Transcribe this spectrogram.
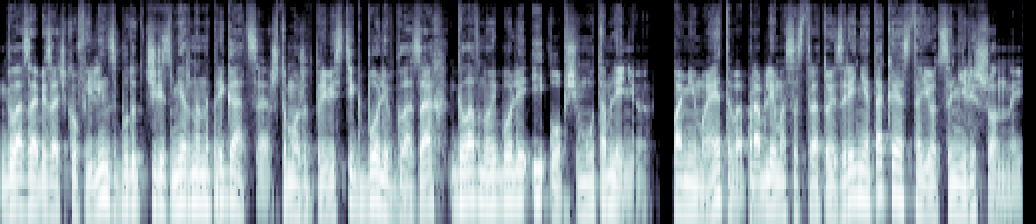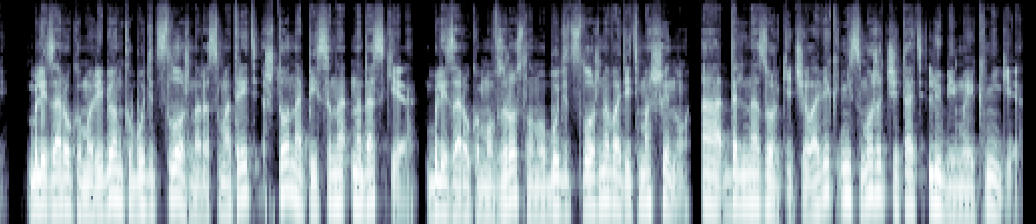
Глаза без очков и линз будут чрезмерно напрягаться, что может привести к боли в глазах, головной боли и общему утомлению. Помимо этого, проблема с остротой зрения так и остается нерешенной. Близорукому ребенку будет сложно рассмотреть, что написано на доске. Близорукому взрослому будет сложно водить машину, а дальнозоркий человек не сможет читать любимые книги.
